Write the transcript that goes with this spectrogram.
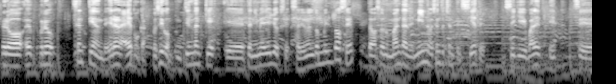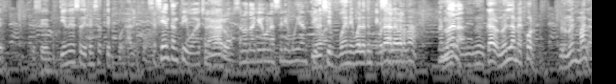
Pero, eh, pero se entiende, era la época. Pues digo, entiendan que eh, este anime de salió en el 2012, está basado en un manga de 1987. Así que igual eh, se, se entienden esas diferencias temporales. po. Se siente antiguo, de hecho. Claro. Se nota que es una serie muy Y antigua. aún así es buena igual la temporada, la verdad. No es mala. no- claro, no es la mejor, pero no es mala.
